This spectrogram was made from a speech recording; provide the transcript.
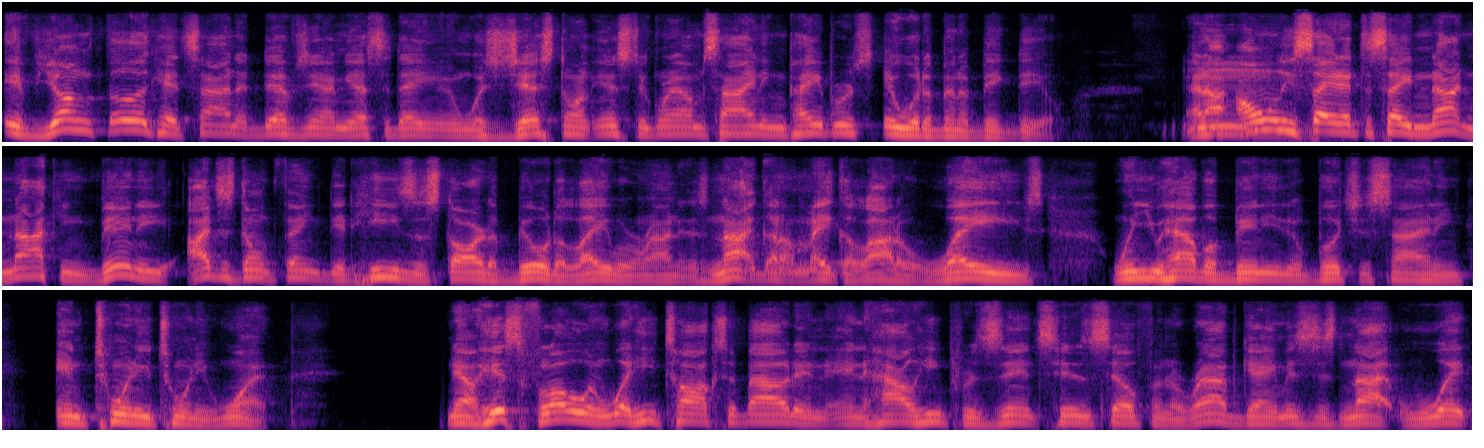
if Young Thug had signed a Def Jam yesterday and was just on Instagram signing papers, it would have been a big deal. And mm. I only say that to say not knocking Benny. I just don't think that he's a star to build a label around it. It's not gonna make a lot of waves when you have a Benny the Butcher signing in 2021. Now, his flow and what he talks about and, and how he presents himself in the rap game is just not what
